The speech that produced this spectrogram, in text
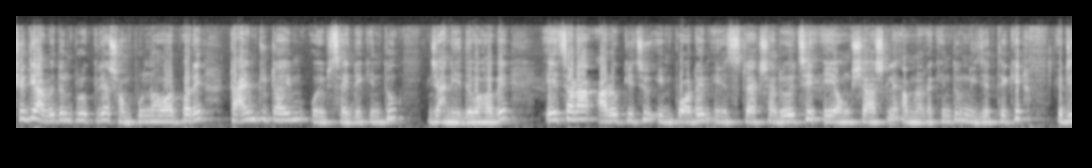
সেটি আবেদন প্রক্রিয়া সম্পূর্ণ হওয়ার পরে টাইম টু টাইম ওয়েবসাইটে কিন্তু জানিয়ে দেওয়া হবে। এছাড়া আরও কিছু ইম্পর্টেন্ট ইনস্ট্রাকশন রয়েছে, এই অংশে আসলে আপনারা কিন্তু নিজের থেকে এটি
